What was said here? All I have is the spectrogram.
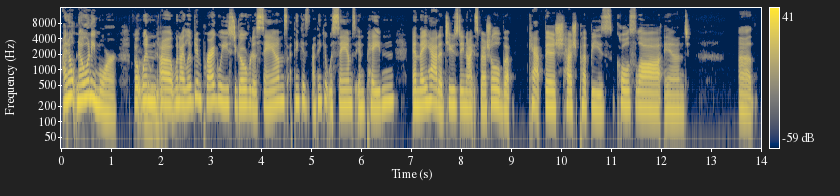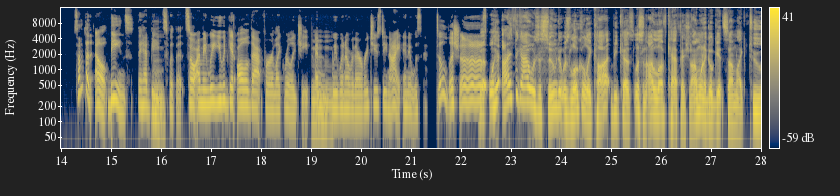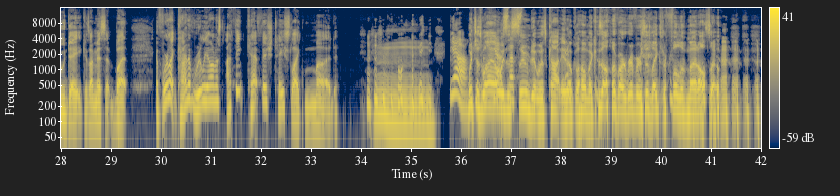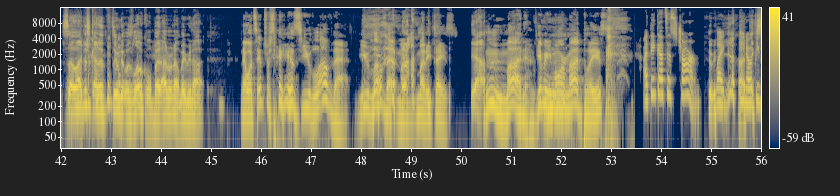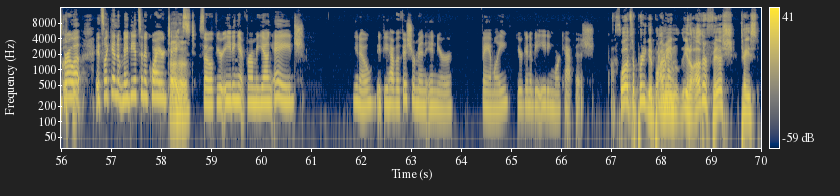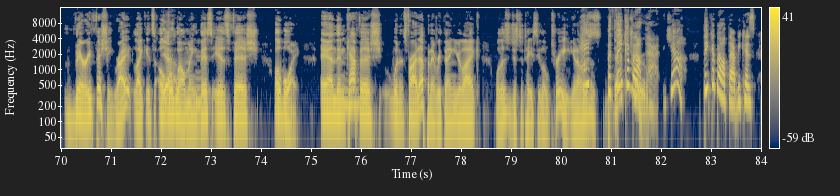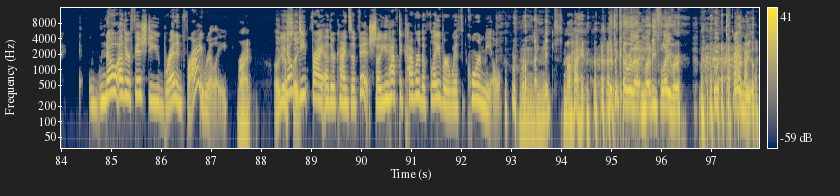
I don't know anymore. But when uh, when I lived in Prague, we used to go over to Sam's. I think I think it was Sam's in Paden, and they had a Tuesday night special, but catfish, hush puppies, coleslaw, and uh, something else. Beans. They had Mm. beans with it. So I mean, we you would get all of that for like really cheap, Mhm. and we went over there every Tuesday night, and it was delicious. But well, I think I always assumed it was locally caught because listen, I love catfish and I want to go get some like today because I miss it. But if we're like kind of really honest, I think catfish taste like mud, Hmm. yeah. which is why I always assumed it was caught in Oklahoma because all of our rivers and lakes are full of mud also. So I just kind of assumed it was local, but I don't know, maybe not. now, what's interesting is you love that. You love that mud, muddy taste. Yeah. Mm, mud. Give me more mud, please. I think that's its charm. Like, Yeah, you know, if think you grow up, it's like an maybe it's an acquired taste. Uh-huh. So if you're eating it from a young age, you know, if you have a fisherman in your family, you're going to be eating more catfish. Possibly. Well, it's a pretty good point. I I, don't mean, you know, other fish taste very fishy, right? Like it's Yeah. overwhelming. Mhm. This is fish. Oh boy. And then Mhm. catfish, when it's fried up and everything, you're like, well, this is just a tasty little treat. You know, Hey, this is But think about true. that. Yeah. Think about that because no other fish do you bread and fry really. right. I was You don't say, deep fry other kinds of fish. So you have to cover the flavor with cornmeal. Right. Right. you have to cover that muddy flavor with cornmeal.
